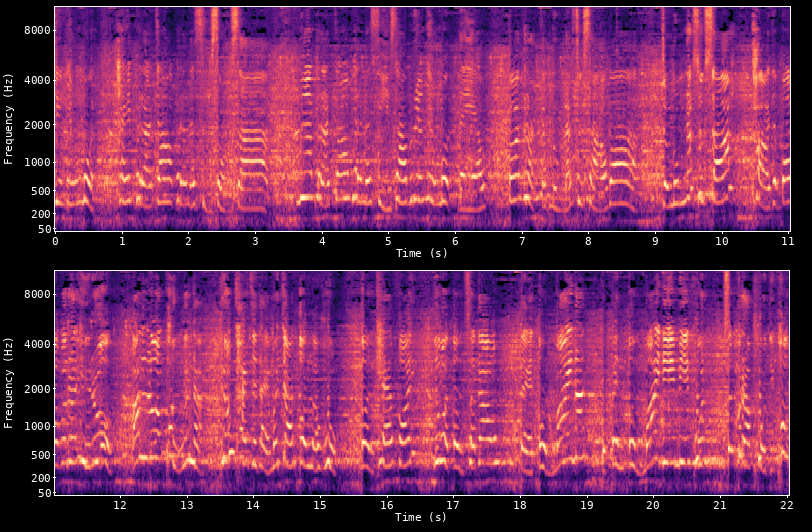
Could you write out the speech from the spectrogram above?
จริงทั้งหมด ให้พระเจ้าพระนศีทรงทราบ เมื่อพระเจ้าพระนศีทราบเรื่องทั้งหมดแล้ว ก็ตรัสกับหนุ่มนักศึกษาว่าเจ้าหนุ่มนักศึกษาข้าจะบอกอะไรให้รู้อันลวงผึ่งนั่นน่ะถึงใครจะได้มาจากตนละหุก ต้นแค่ฟอยหรือว่าต้นสะเดา แต่ต้นไม้นั้นก็เป็นต้นไม้ดีมีคุณสำหรับผู้ที่พบ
